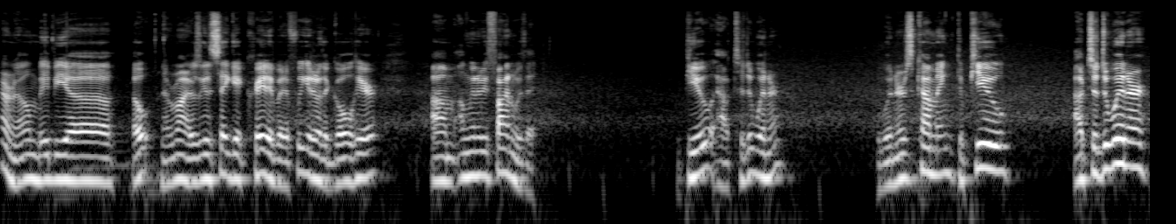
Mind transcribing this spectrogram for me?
I don't know, maybe, uh, oh, never mind. I was going to say get creative, but if we get another goal here, um, I'm going to be fine with it. Depew out to De Winter. De Winter's coming. Depew out to De Winter.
